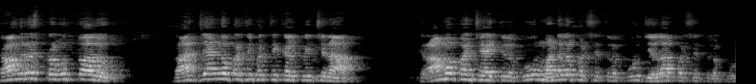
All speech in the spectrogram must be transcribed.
కాంగ్రెస్ ప్రభుత్వాలు రాజ్యాంగ ప్రతిపత్తి కల్పించిన గ్రామ పంచాయతీలకు మండల పరిషత్తులకు జిల్లా పరిషత్తులకు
